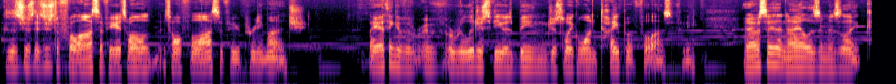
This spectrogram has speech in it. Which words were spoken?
because it's just it's just a philosophy. It's all it's all philosophy pretty much. Like I think of a, of a religious view as being just like one type of philosophy. And I would say that nihilism is like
